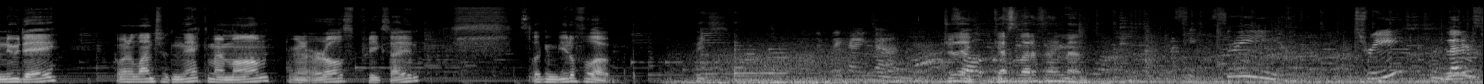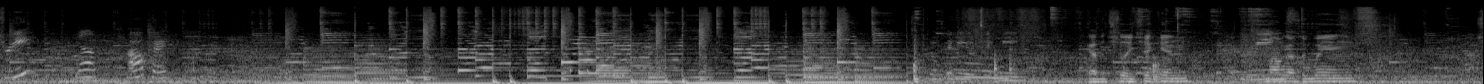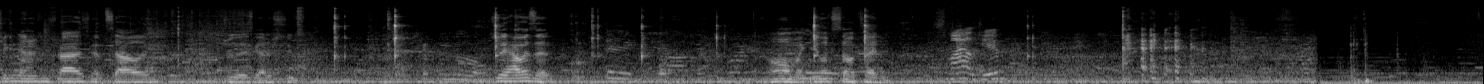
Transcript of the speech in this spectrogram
new day. Going to lunch with Nick and my mom. We're going to Earl's. Pretty excited. It's looking beautiful out. Peace. Say hangman. Julie, So- guess the letter for hangman. Three. Three? Letter three? Yep. Oh, okay. Don't videotape me. Got the chili chicken. Mom got the wings. Chicken tenders and fries. We got salad. Julia's got her soup. Julie, how is it? Oh my, you look so excited. Smile, Jube.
